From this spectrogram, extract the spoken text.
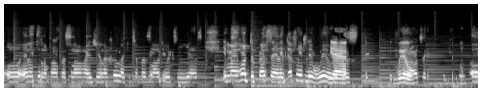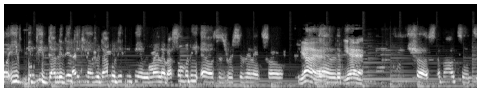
or anything about personal hygiene. I feel like it's a personal duty. Yes, it might hurt the person. It definitely will. Yeah. It will. Or if they did that, they didn't take care of it. That would even be a reminder that somebody else is receiving it. So Yeah. then the Yeah. conscious about it.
